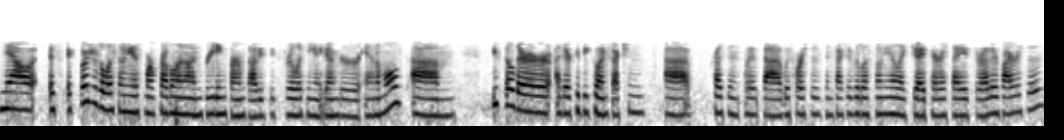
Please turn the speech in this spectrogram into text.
now, exposure to Lawsonia is more prevalent on breeding farms, obviously, because we're looking at younger animals. Um, do you feel there uh, there could be co-infections uh, present with uh, with horses infected with Lawsonia, like GI parasites or other viruses?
